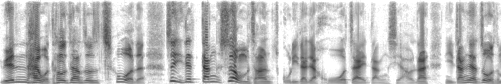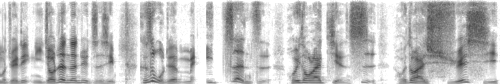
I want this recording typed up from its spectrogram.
原来我当初这样做是错的。所以你在当，虽然我们常常鼓励大家活在当下，那你当下做了什么决定，你就认真去执行。可是我觉得每一阵子回头来检视。回头来学习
